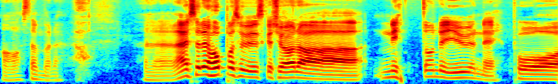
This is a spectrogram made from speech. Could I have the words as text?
Ja, stämmer det. Eh, nej, så det hoppas vi vi ska köra 19 juni på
